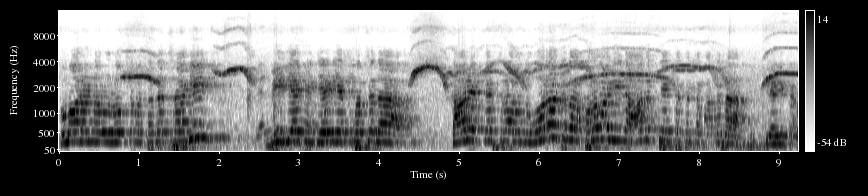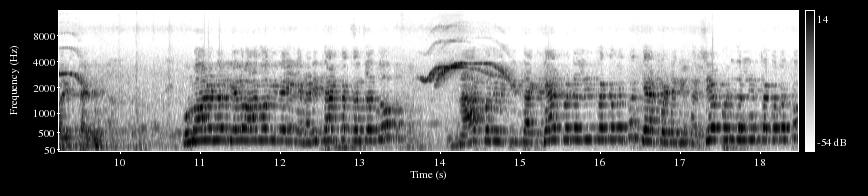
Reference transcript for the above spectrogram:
ಕುಮಾರಣ್ಣವರು ಲೋಕಸಭಾ ಸದಸ್ಯರಾಗಿ ಬಿಜೆಪಿ ಎಸ್ ಪಕ್ಷದ ಕಾರ್ಯಕರ್ತರ ಒಂದು ಹೋರಾಟದ ಫಲವಾಗಿ ಈಗ ಆಗತ್ತೆ ಅಂತಕ್ಕಂಥ ಮಾತನ್ನ ಹೇಳಲಿಕ್ಕೆ ಬಯಸ್ತಾ ಇದ್ದೇನೆ. ಕುಮಾರಣ್ಣವ್ರು ಗೆಲುವು ಆಗೋಗಿದೆ. ಈಗ ನಡೀತಾ ಇರ್ತಕ್ಕಂಥದ್ದು ನಾಗಪಟ್ಟಣಕ್ಕಿಂತ ಕ್ಯಾಟ್ಪೇಟಲ್ಲಿ ಇರ್ತಕ್ಕಬೇಕು ಕ್ಯಾಟ್ಪೇಟೆಗಿಂತ ಶ್ರೀಪಟ್ಟದಲ್ಲಿ ಇರ್ತಕ್ಕಬೇಕು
